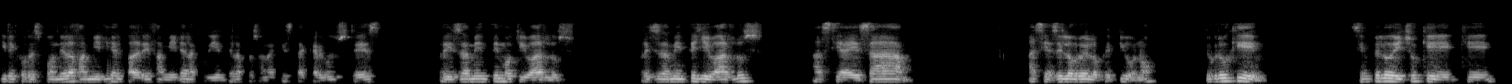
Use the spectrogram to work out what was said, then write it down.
y le corresponde a la familia, al padre de familia, al acudiente, a la persona que está a cargo de ustedes, precisamente motivarlos, precisamente llevarlos hacia esa, hacia ese logro del objetivo, ¿no? Yo creo que siempre lo he dicho que, que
